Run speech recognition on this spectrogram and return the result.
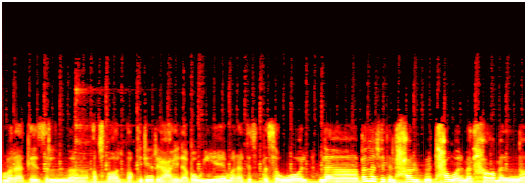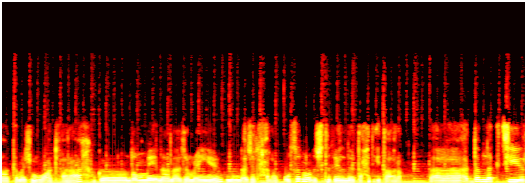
مراكز الأطفال فاقدين الرعاية الأبوية مراكز التسول. لبلشت الحرب تحول منحى عملنا كمجموعة فرح انضمينا لجمعية من أجل حلب وصرنا نشتغل تحت إطارة. فقدمنا كثير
